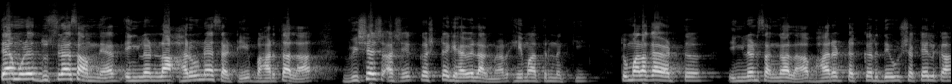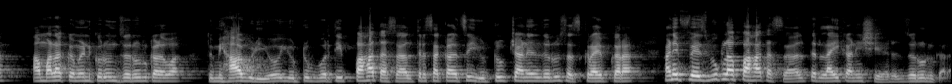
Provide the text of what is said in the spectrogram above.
त्यामुळे दुसऱ्या सामन्यात इंग्लंडला हरवण्यासाठी भारताला विशेष असे कष्ट घ्यावे लागणार हे मात्र नक्की तुम्हाला काय वाटतं? इंग्लंड संघाला भारत टक्कर देऊ शकेल का? आम्हाला कमेंट करून जरूर कळवा. तुम्ही हा व्हिडिओ यूट्यूबवरती पाहत असाल तर सकाळचं यूट्यूब चॅनल जरूर सबस्क्राईब करा आणि फेसबुकला पाहत असाल तर लाईक आणि शेअर जरूर करा.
